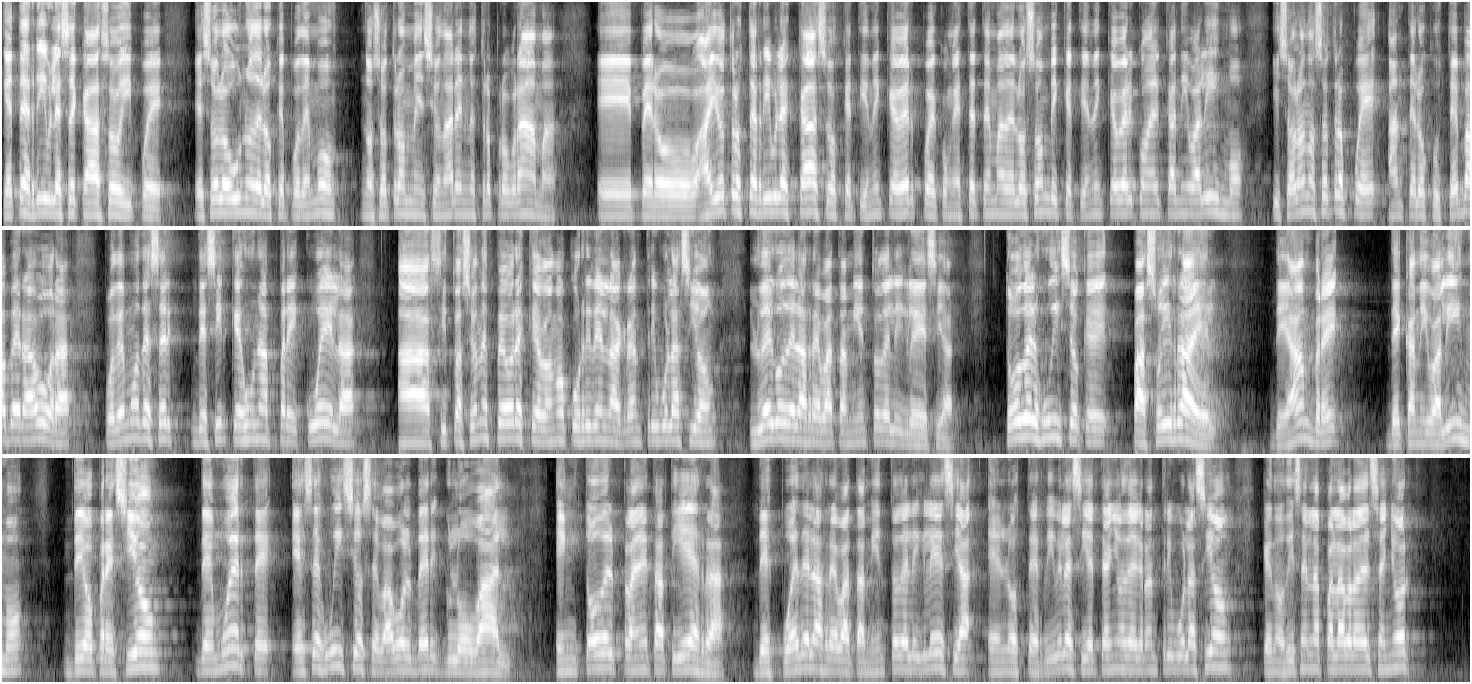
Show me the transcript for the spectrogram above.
qué terrible ese caso y pues es solo uno de los que podemos nosotros mencionar en nuestro programa. Eh, pero hay otros terribles casos que tienen que ver pues con este tema de los zombies, que tienen que ver con el canibalismo y solo nosotros, pues, ante lo que usted va a ver ahora, podemos decir, decir que es una precuela a situaciones peores que van a ocurrir en la gran tribulación luego del arrebatamiento de la iglesia. Todo el juicio que pasó Israel de hambre, de canibalismo, de opresión, de muerte, ese juicio se va a volver global en todo el planeta Tierra después del arrebatamiento de la iglesia en los terribles siete años de gran tribulación que nos dicen la palabra del Señor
